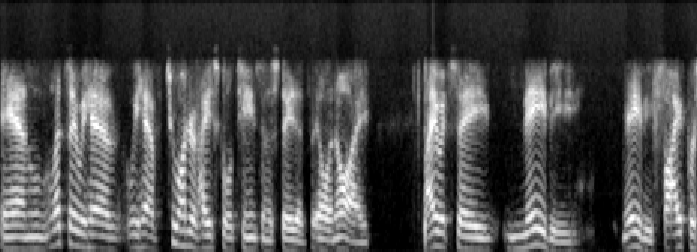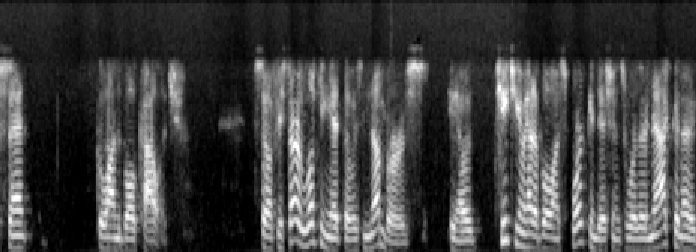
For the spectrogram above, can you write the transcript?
And let's say we have we have 200 high school teams in the state of Illinois. I would say maybe maybe five percent go on to bowl college. So if you start looking at those numbers, you know, teaching them how to bowl in sport conditions where they're not going to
